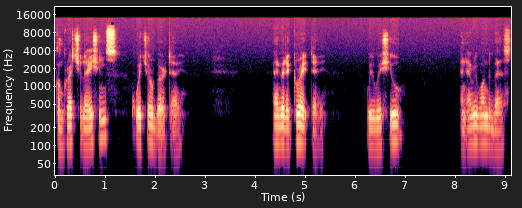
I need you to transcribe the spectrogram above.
congratulations with your birthday. Have it a great day. We wish you and everyone the best.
